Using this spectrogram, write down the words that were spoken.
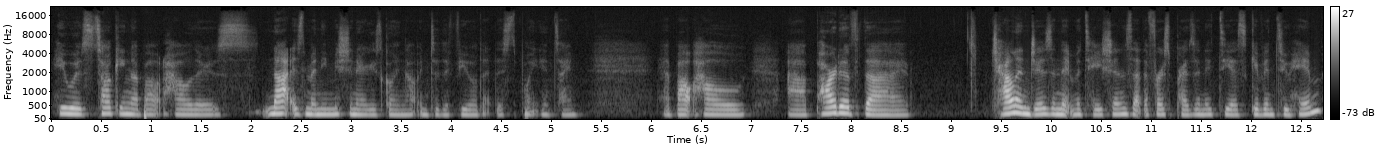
he was talking about how there's not as many missionaries going out into the field at this point in time. About how uh, part of the challenges and the invitations that the first presidency has given to him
